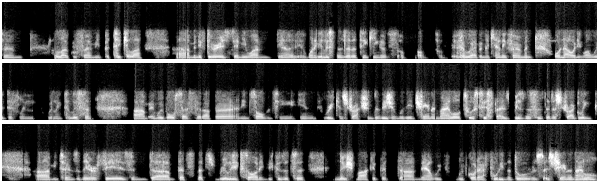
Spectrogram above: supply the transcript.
firm a local firm in particular. Um, and if there is anyone, you know, one of your listeners that are thinking of, of, of, who have an accounting firm and or know anyone, we're definitely willing to listen. Um, and we've also set up a, an insolvency in reconstruction division within Chan and Naylor to assist those businesses that are struggling um, in terms of their affairs. And um, that's that's really exciting because it's a niche market that um, now we've we've got our foot in the door as, as Chan and Naylor.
